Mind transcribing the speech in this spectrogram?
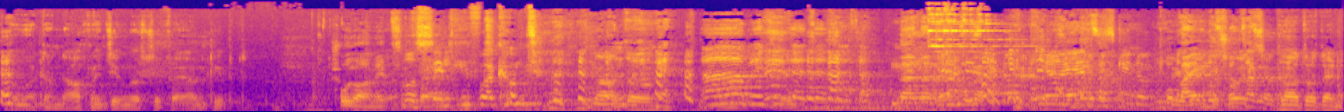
Aber danach, wenn es irgendwas zu feiern gibt. Oder auch nicht zum was selten vorkommt. Na, da Ah, bitte, bitte, bitte. Nein, nein, nein. Ja, jetzt ist genug. Wobei ich muss schon sagen,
